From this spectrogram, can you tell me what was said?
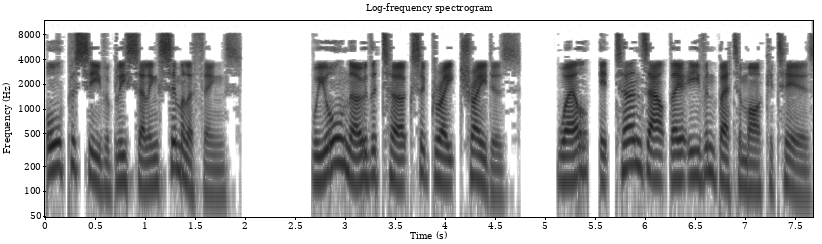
all perceivably selling similar things? We all know the Turks are great traders. Well, it turns out they are even better marketeers.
